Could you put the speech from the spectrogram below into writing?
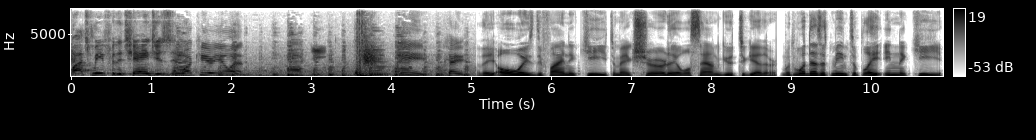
Watch me for the changes. What key are you in? E. Okay. They always define a key to make sure they will sound good together. But what does it mean to play in a key?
